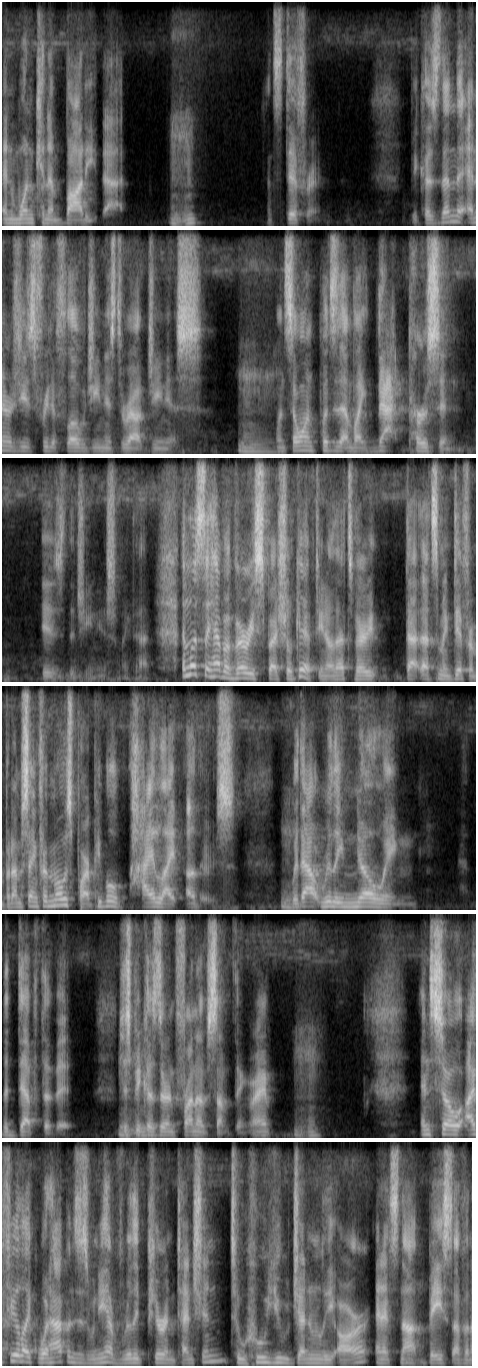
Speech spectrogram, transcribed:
and one can embody that Mhm. it's different because then the energy is free to flow of genius throughout genius Mm. when someone puts it I'm like that person is the genius like that unless they have a very special gift you know that's very that, that's something different but i'm saying for the most part people highlight others Mm. without really knowing the depth of it just Mhm. because they're in front of something right Mhm. and so i feel like what happens is when you have really pure intention to who you genuinely are and it's Mm. not based of an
